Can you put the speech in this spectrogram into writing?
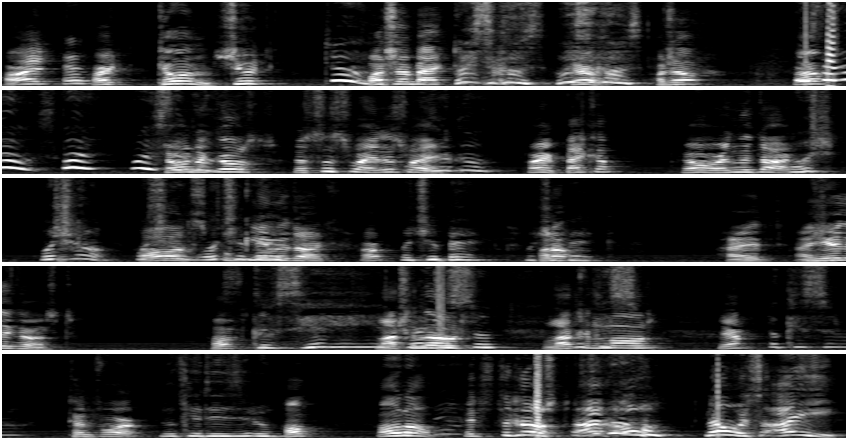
All right, oh. all right, come on, shoot. Dude, Watch your back. Where's the ghost? Where's Here, the ghost? Watch out. Where's Huh? the ghost? Where- Where's Show the ghost? It's this way, this way. Where's the ghost? All right, back up. Oh, we're in the dark. Watch, watch out! Watch Oh, out! it's Watch your spooky in the dark. Oh. Watch your back! Watch Oh, your no. back! I I hear the ghost. Oh, Ghost, yeah, yeah, yeah. Lock and load. Lock and load. Yep. Look room. 10 4. Look at room. Oh, oh no, it's the ghost. Ah, oh, no, it's I.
